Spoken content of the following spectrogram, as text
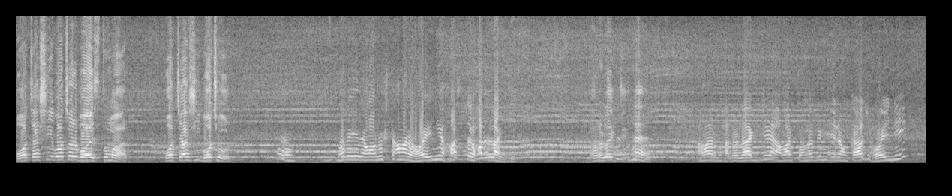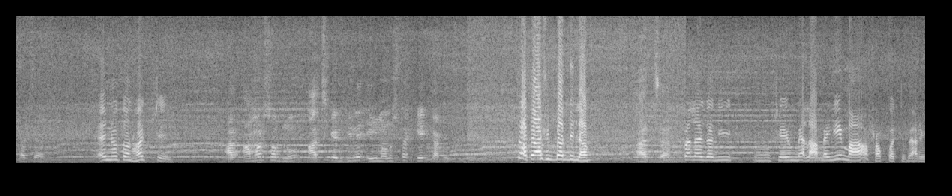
পঁচাশি বছর বয়স তোমার। পঁচাশি বছর। হ্যাঁ, ধরো এরকম অনুষ্ঠান আমার হয়নি হাসতে ভালো লাগছে। ভালো লাগছে? হ্যাঁ আমার ভালো লাগছে আমার কোনোদিন এরকম কাজ হয়নি। আচ্ছা। এই নতুন হচ্ছে। আর আমার স্বপ্ন আজকের দিনে এই মানুষটা কেক কাটুক। তত আশীর্বাদ দিলাম। আচ্ছা। বেলায় যদি সেই মেলা মেগি মা সব করতে পারে।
